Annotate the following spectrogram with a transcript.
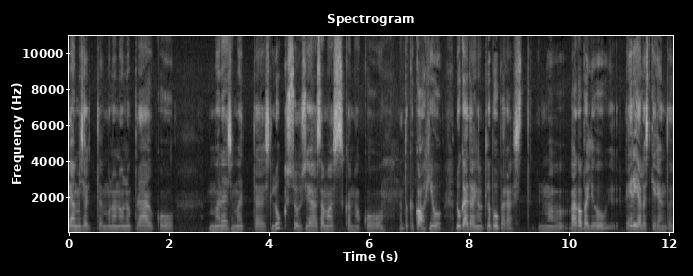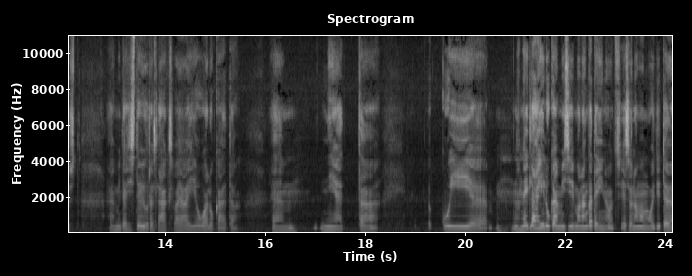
Peamiselt mul on olnud praegu mõnes mõttes luksus ja samas ka nagu natuke kahju lugeda ainult lõbu pärast. ma väga palju erialast kirjandust, äh, mida siis töö juures läheks vaja, ei jõua lugeda. Ähm, nii et äh, kui noh, neid lähilugemisi ma olen ka teinud ja see on omamoodi töö,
